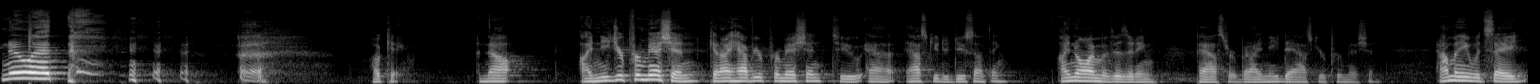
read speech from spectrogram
Knew it. okay. Now, I need your permission. Can I have your permission to uh, ask you to do something? I know I'm a visiting pastor, but I need to ask your permission. How many would say,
